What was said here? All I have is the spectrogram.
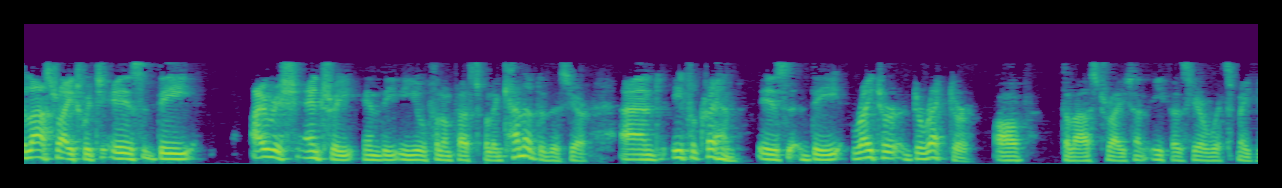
the last right, which is the Irish entry in the EU Film Festival in Canada this year, and Aoife Crehan is the writer director of The Last Right, and Aoife's here with me.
